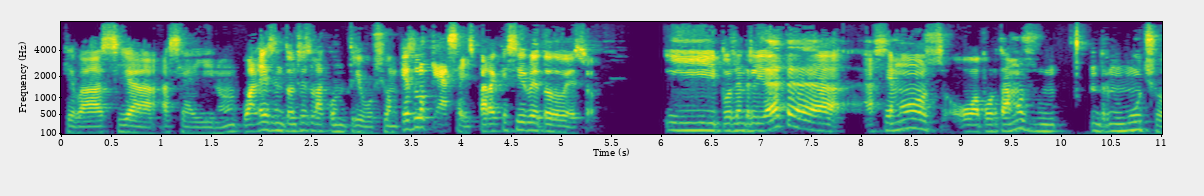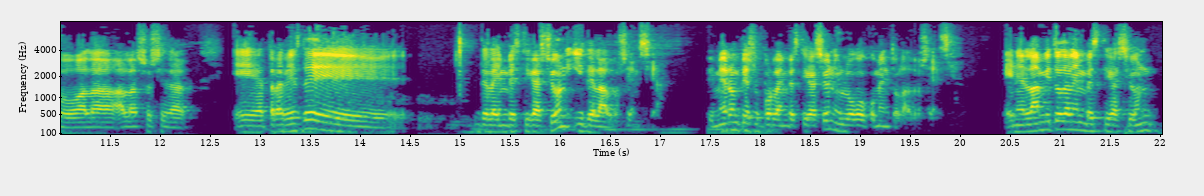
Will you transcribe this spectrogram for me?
que va hacia, hacia ahí, ¿no? ¿Cuál es entonces la contribución? ¿Qué es lo que hacéis? ¿Para qué sirve todo eso? Y pues en realidad eh, hacemos o aportamos mucho a la, sociedad. Eh, a través de, de la investigación y de la docencia. Primero empiezo por la investigación y luego comento la docencia. En el ámbito de la investigación,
